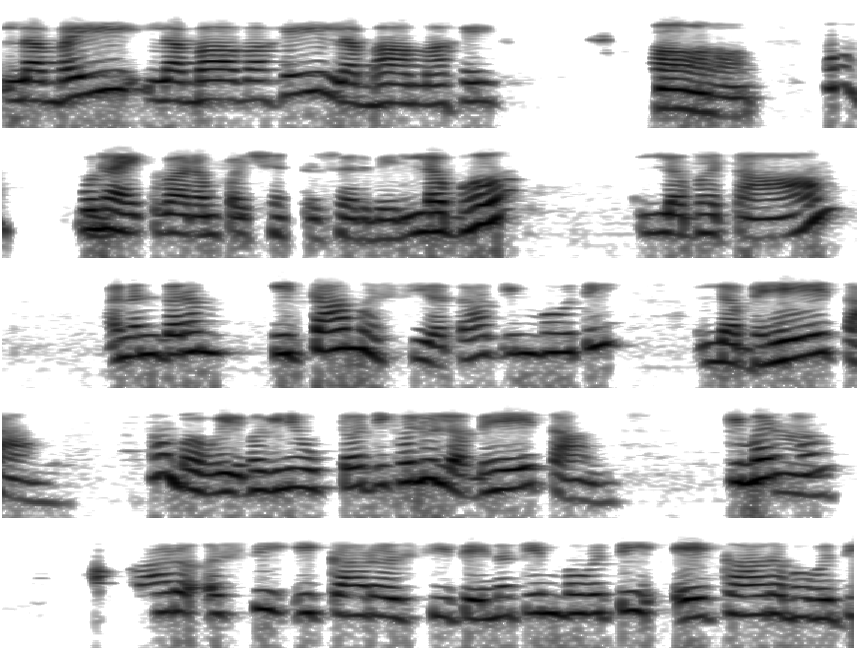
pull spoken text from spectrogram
लभै लभावहै लभामहे। पुनः एकवारं पश्यन्तु सर्वे। लभ लभताम् अनन्तरम् इताम् अस्ति अतः किं भवति? लभेताम् भगिनी उक्तवती खलु लभेताम् किमर्थम्? हम्म। अकार अस्ति इकार अस्ति तेन किं भवति? एकार भवति।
